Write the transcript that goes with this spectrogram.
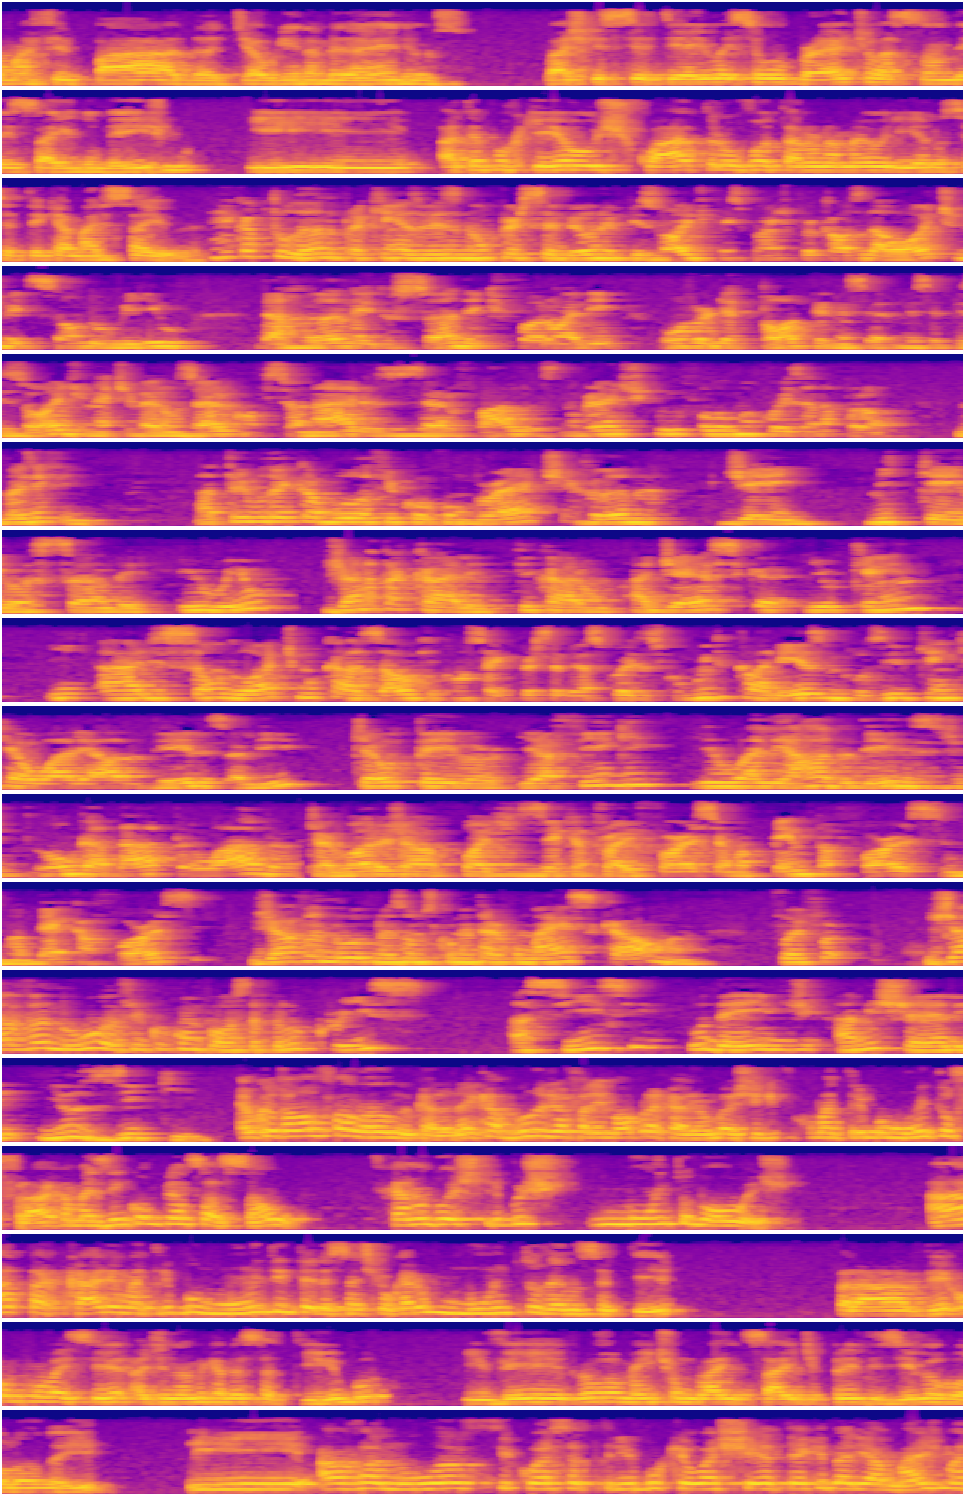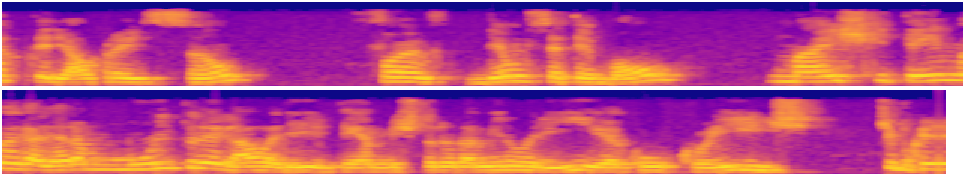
uma flipada de alguém da Millennials. Eu acho que esse CT aí vai ser o Brett ou a Sunday saindo mesmo. E até porque os quatro votaram na maioria no CT que a Mari saiu. Né? Recapitulando, para quem às vezes não percebeu no episódio, principalmente por causa da ótima edição do Will, da Hannah e do Sunday, que foram ali over the top nesse, nesse episódio, né? Tiveram zero confessionários, zero falas. Na verdade, acho que o Will falou uma coisa na prova. Mas enfim, a tribo da Ikabula ficou com Brett, Hannah, Jay, Michaela, Sunday e Will. Já na Takali ficaram a Jessica e o Ken, e a adição do ótimo casal que consegue perceber as coisas com muita clareza, inclusive quem que é o aliado deles ali, que é o Taylor e a Fig, e o aliado deles de longa data, o Adam, que agora já pode dizer que a Triforce é uma uma Force. Já a Vanua, que nós vamos comentar com mais calma, foi for... Já a Vanua ficou composta pelo Chris, a Cici, o David, a Michelle e o Zeke. É o que eu tava falando, cara. Da Kabul eu já falei mal pra caramba, achei que ficou uma tribo muito fraca, mas em compensação, ficaram duas tribos muito boas. A Atakari é uma tribo muito interessante que eu quero muito ver no CT para ver como vai ser a dinâmica dessa tribo e ver provavelmente um blindside previsível rolando aí. E a Vanua ficou essa tribo que eu achei até que daria mais material para edição. Foi, deu um CT bom, mas que tem uma galera muito legal ali. Tem a mistura da minoria com o Chris. Tipo, que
